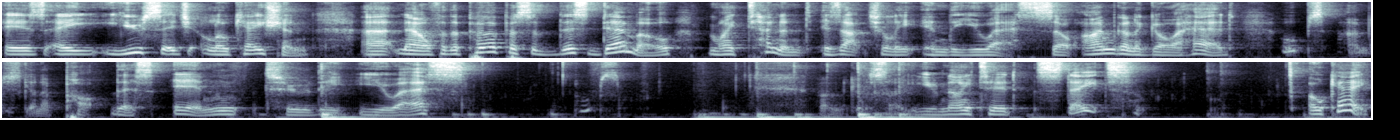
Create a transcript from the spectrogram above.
is a usage location. Uh, now, for the purpose of this demo, my tenant is actually in the US. So I'm going to go ahead. Oops, I'm just going to pop this in to the US. Oops. I'm going to say United States. Okay.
